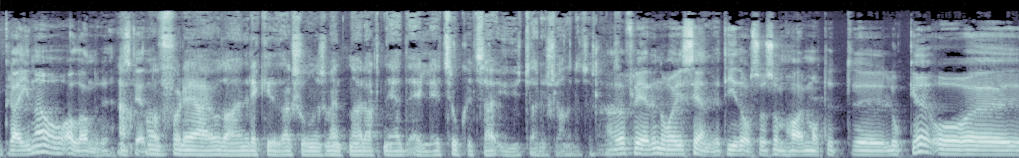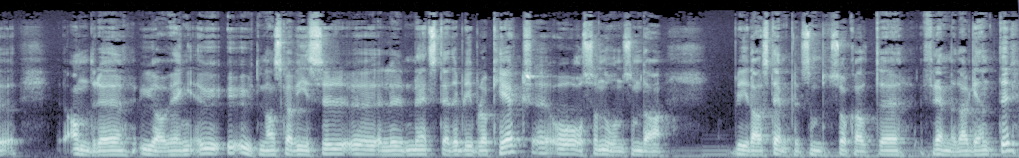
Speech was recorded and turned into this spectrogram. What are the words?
Ukraina og alle andre ja, steder. For det er jo da en rekke redaksjoner som enten har lagt ned eller trukket seg ut av Russland? rett og slett. Ja, det er flere nå i senere tid også som har måttet uh, lukke. og uh, andre utenlandske aviser eller nettsteder blir blokkert, og også noen som da blir da stemplet som såkalte fremmedagenter.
